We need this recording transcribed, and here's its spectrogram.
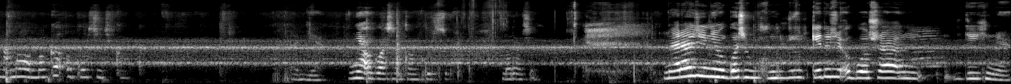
Mamo, mogę ogłosić konkurs? Nie, nie ogłaszam konkursów. Na razie. Na razie nie ogłaszam konkursów. Kiedyś ogłoszę, dziś nie.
